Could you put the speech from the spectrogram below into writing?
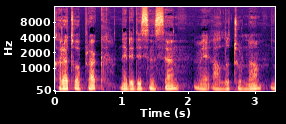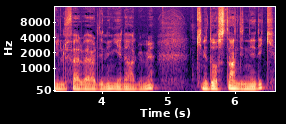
Kara Toprak, Neredesin Sen ve Allı Turnam, Nilüfer Verdi'nin yeni albümü Kinidos'tan dinledik.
